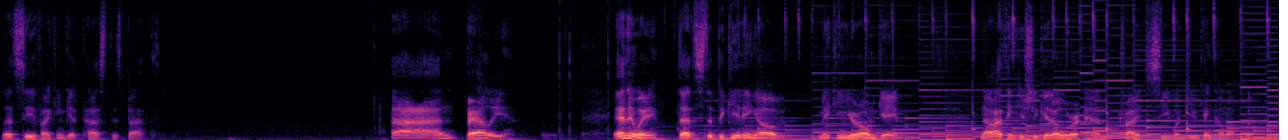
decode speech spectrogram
Let's see if I can get past this bat. And barely. Anyway, that's the beginning of making your own game. Now I think you should get over and try to see what you can come up with.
